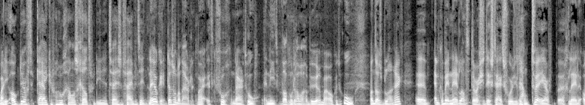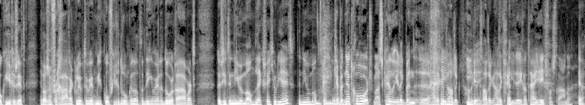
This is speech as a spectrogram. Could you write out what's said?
maar die ook durft te kijken van hoe gaan we ons geld verdienen in 2025. Nee, oké, dat is allemaal duidelijk. Maar ik vroeg naar het hoe. En niet wat moet er allemaal gebeuren, maar ook het hoe. Want dat is belangrijk. Eh, MKB Nederland, daar was je destijds voorzitter. Van twee jaar eh, geleden ook hier gezegd... er was een vergaderclub, er werd meer koffie gedronken... dan dat de dingen werden doorgehamerd. Er zit een nieuwe man. Lex, weet je hoe die heet? De nieuwe man? Van, Ik heb het net gehoord, maar als ik heel eerlijk ben, eh, had, ik het, had, ik, had, ik, idee. het- had, ik, had ik geen idee gehad. Hij heet Van Stralen. Ja,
